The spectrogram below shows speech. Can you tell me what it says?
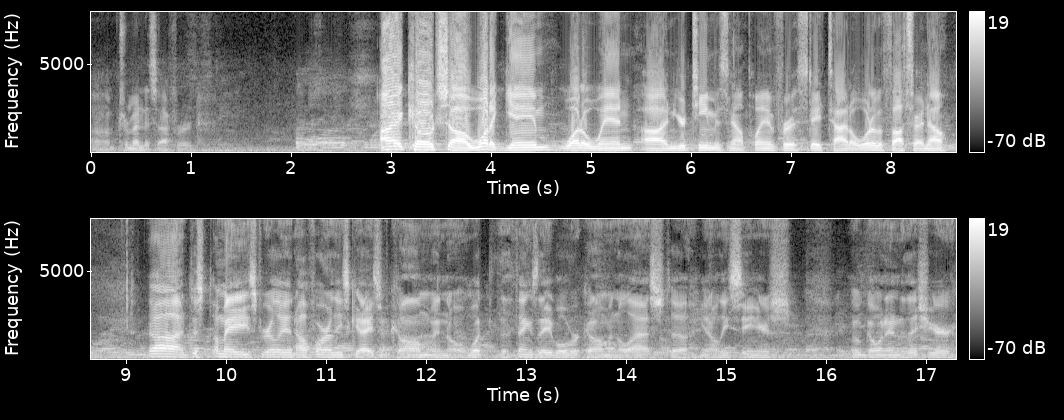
um, tremendous effort. All right, Coach. Uh, what a game! What a win! Uh, and your team is now playing for a state title. What are the thoughts right now? Uh, just amazed, really, at how far these guys have come and what the things they've overcome in the last, uh, you know, these seniors who going into this year,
